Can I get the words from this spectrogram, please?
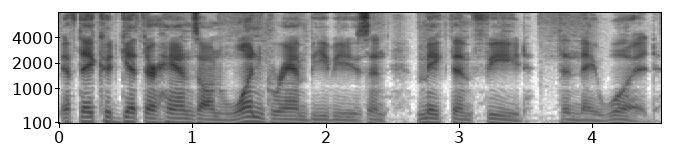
If they could get their hands on 1 gram BBs and make them feed, then they would.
